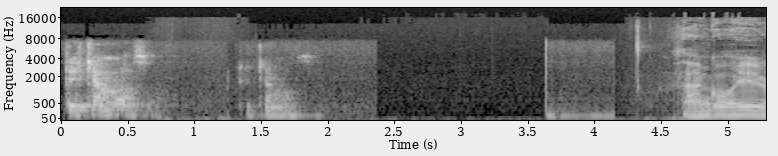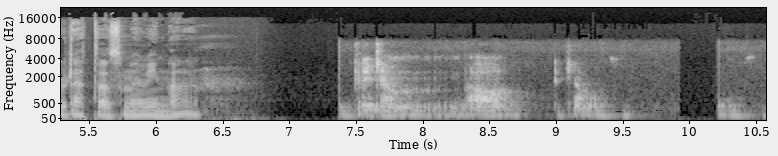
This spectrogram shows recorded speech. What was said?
det kan vara så. Det kan vara så. Så han går ju ur detta som en vinnare. Det kan, ja, det kan vara så. Så.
